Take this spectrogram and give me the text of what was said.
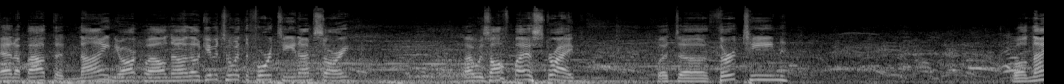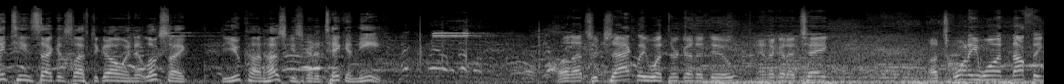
at about the nine yard. Well, no, they'll give it to him at the 14. I'm sorry. I was off by a stripe. But uh, 13, well, 19 seconds left to go, and it looks like the UConn Huskies are going to take a knee. Well, that's exactly what they're going to do, and they're going to take a 21 0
